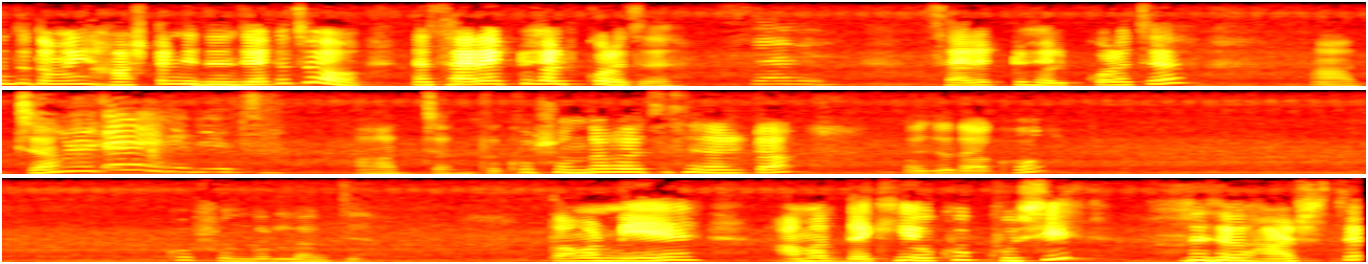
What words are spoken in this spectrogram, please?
কিন্তু তুমি হাঁসটা নিজে নিজে এঁকেছো? না স্যার একটু হেল্প করেছে? স্যার। একটু হেল্প করেছে? আচ্ছা। আচ্ছা তো খুব সুন্দর হয়েছে সিনারিটা। ওই যে দেখো। খুব সুন্দর লাগছে। তো আমার মেয়ে আমার দেখিও খুব খুশি হাসছে।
